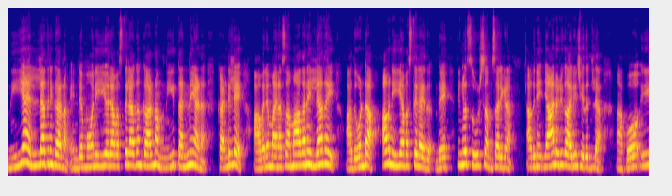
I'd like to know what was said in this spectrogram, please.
നീയാ എല്ലാത്തിനും കാരണം. എന്റെ മോൻ ഈ ഒരു അവസ്ഥയിലാകാൻ കാരണം നീ തന്നെയാണ്. കണ്ടില്ലേ? അവന് മനസമാധാനം ഇല്ലാതായി. അതുകൊണ്ടാ അവൻ ഈ അവസ്ഥയിലായത്. ദേ നിങ്ങൾ സൂക്ഷിച്ച് സംസാരിക്കണം. അതിന് ഞാനൊരു കാര്യം ചെയ്തിട്ടില്ല. അപ്പോൾ ഈ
